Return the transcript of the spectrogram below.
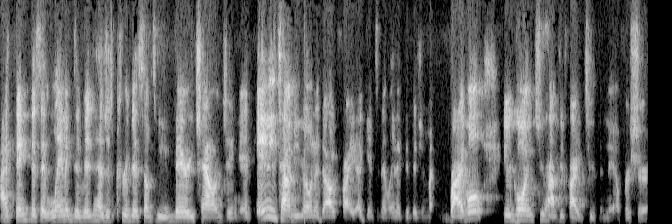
I think this Atlantic division has just proved itself to be very challenging. And anytime you go in a dogfight against an Atlantic division rival, you're going to have to fight tooth and nail for sure.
